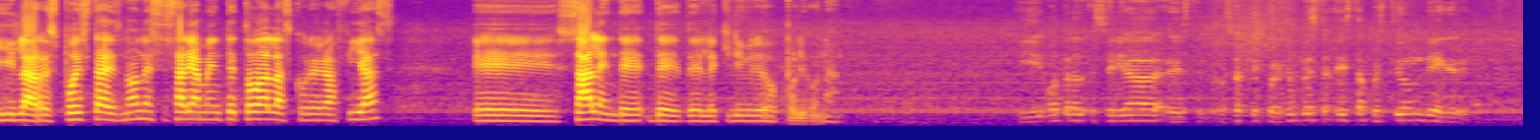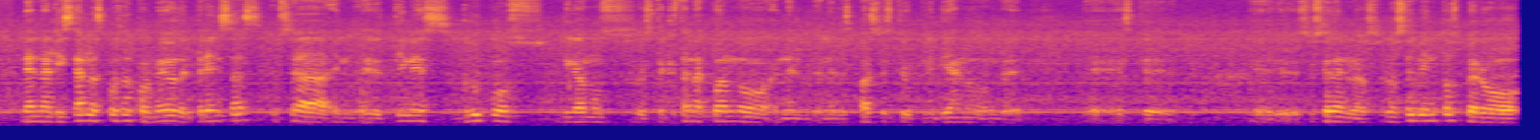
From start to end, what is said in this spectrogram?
Y la respuesta es no necesariamente todas las coreografías eh, salen del equilibrio poligonal. Y otra sería, este, o sea, que por ejemplo esta, cuestión de, analizar las cosas por medio de trenzas, o sea, eh, tienes grupos, digamos, este, que están actuando en el, espacio este euclidiano donde eh, este, suceden los, los, eventos, pero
